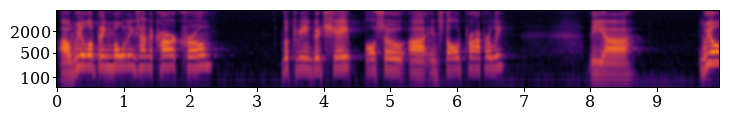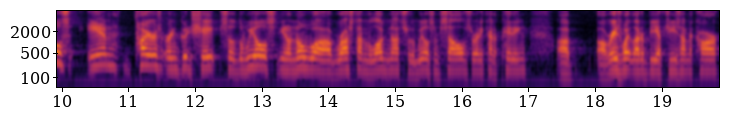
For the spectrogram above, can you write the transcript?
Uh, wheel opening moldings on the car, chrome, look to be in good shape, also uh, installed properly. The uh, wheels and tires are in good shape. So the wheels, you know, no uh, rust on the lug nuts or the wheels themselves or any kind of pitting. Uh, uh, raised white letter BFGs on the car.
